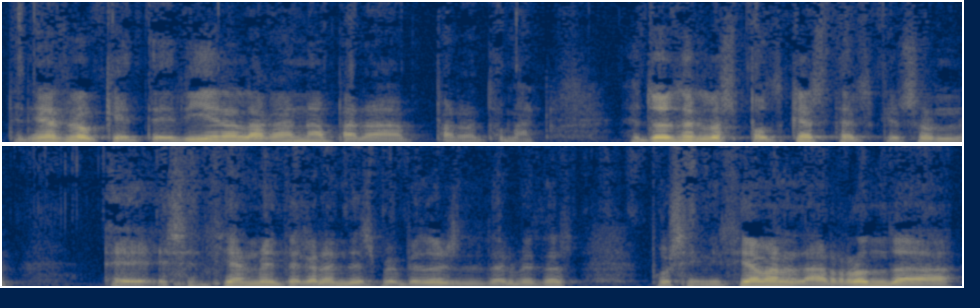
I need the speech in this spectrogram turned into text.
tenías lo que te diera la gana para, para tomar. Entonces los podcasters, que son eh, esencialmente grandes bebedores de cervezas, pues iniciaban la ronda,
